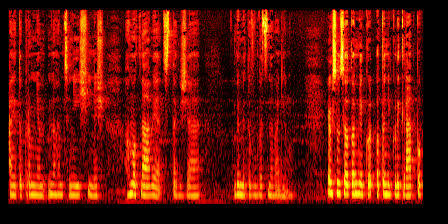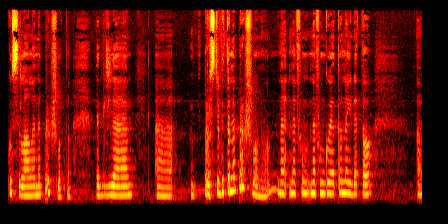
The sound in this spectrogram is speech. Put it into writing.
A je to pro mě mnohem cenější než hmotná věc, takže by mi to vůbec nevadilo. Já už jsem se o to, něko, o to několikrát pokusila, ale neprošlo to. Takže uh, prostě by to neprošlo, no. Ne, nefun, nefunguje to, nejde to. Uh,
